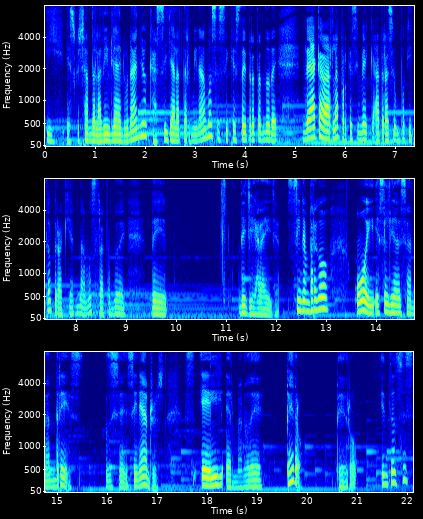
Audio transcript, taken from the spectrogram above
y escuchando la Biblia en un año, casi ya la terminamos, así que estoy tratando de, de acabarla porque sí me atrasé un poquito, pero aquí andamos tratando de, de, llegar a ella. Sin embargo, hoy es el día de San Andrés, St. Andrews, el hermano de Pedro. Pedro. Entonces,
